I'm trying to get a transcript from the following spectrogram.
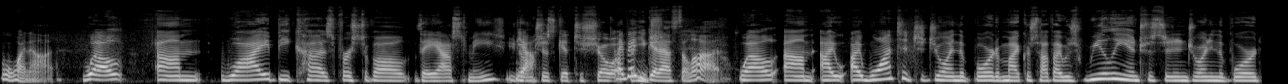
Well, why not? Well, um, why? Because first of all, they asked me. You yeah. don't just get to show up. I bet you get asked a lot. Well, um, I I wanted to join the board of Microsoft. I was really interested in joining the board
